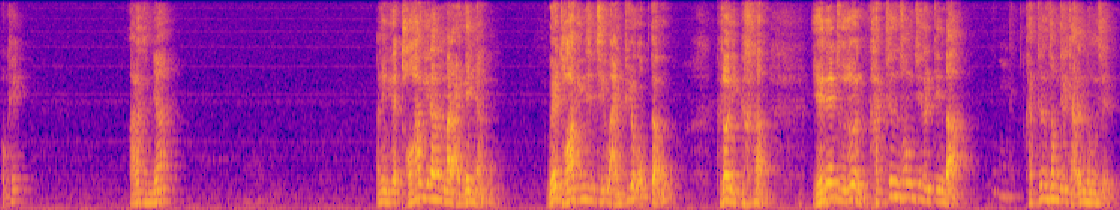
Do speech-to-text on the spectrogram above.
오케이? 알아듣냐? 아니 그러니까 더하기라는 말 알겠냐고. 왜 더하기인지 지금 알 필요가 없다고. 그러니까 얘네 둘은 같은 성질을 띈다. 네. 같은 성질 다른 성질.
